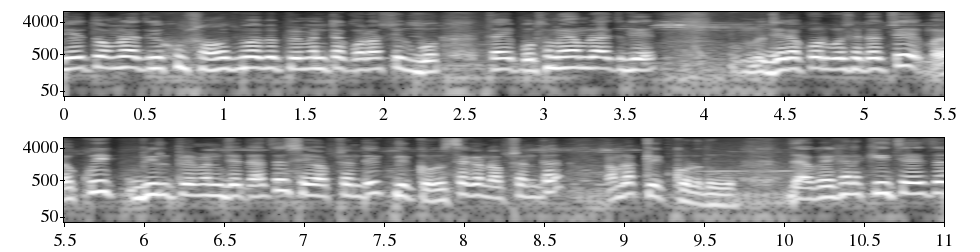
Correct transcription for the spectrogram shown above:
যেহেতু আমরা আজকে খুব সহজভাবে পেমেন্টটা করা শিখব, তাই প্রথমে আমরা আজকে যেটা করব সেটা হচ্ছে কুইক বিল পেমেন্ট যেটা আছে, সেই অপশানটি ক্লিক করব। সেকেন্ড অপশানটা আমরা ক্লিক করে দেবো। দেখো, এখানে কী চেয়েছে?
